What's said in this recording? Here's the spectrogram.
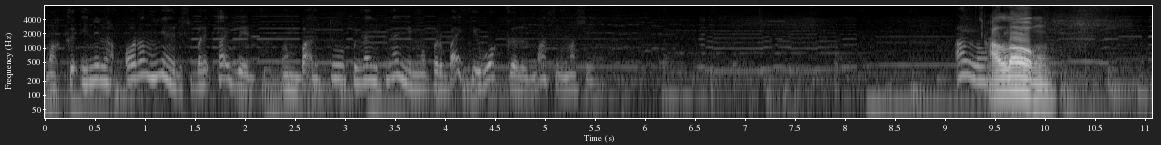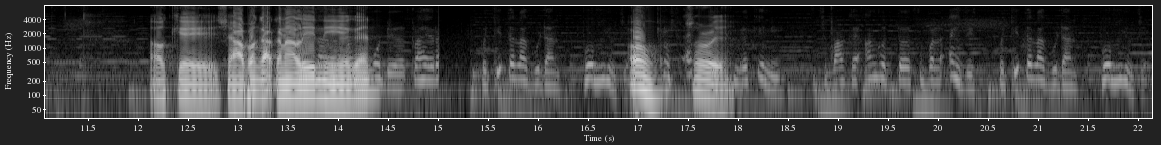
maka inilah orangnya di sebalik tablet membantu penyanyi-penyanyi memperbaiki vokal masing-masing. Along. Along. Oke, okay, siapa nggak kenal ini ya kan? Pencipta lagu dan pemuzik. Oh, sorry. Hingga kini sebagai anggota kumpulan Exit, pencipta lagu dan pemuzik.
